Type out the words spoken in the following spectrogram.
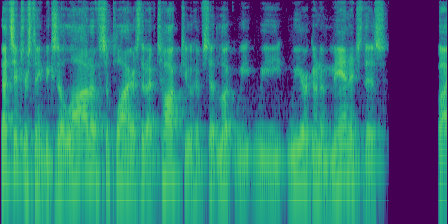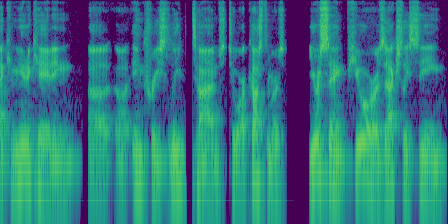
That's interesting because a lot of suppliers that I've talked to have said, look, we, we, we are going to manage this by communicating uh, uh, increased lead times to our customers. You're saying Pure is actually seeing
